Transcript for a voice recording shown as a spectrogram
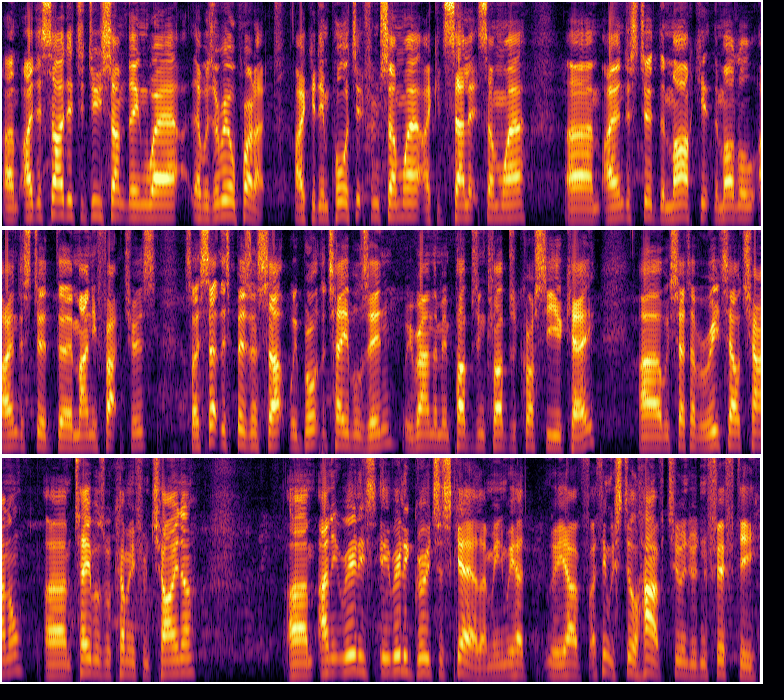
Um, I decided to do something where there was a real product. I could import it from somewhere, I could sell it somewhere. Um, I understood the market, the model, I understood the manufacturers. So I set this business up, we brought the tables in, we ran them in pubs and clubs across the UK. Uh, we set up a retail channel. Um, tables were coming from China. Um, and it really, it really grew to scale. I mean, we, had, we have, I think we still have 250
